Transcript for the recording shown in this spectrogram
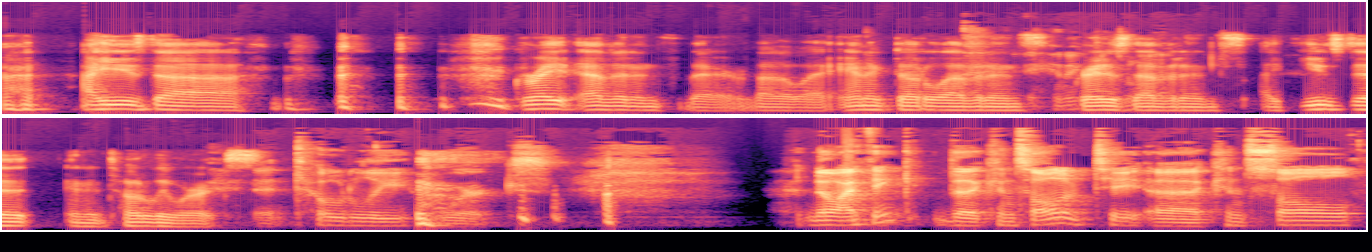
I used uh great evidence there, by the way. Anecdotal evidence, Anecdotal greatest evidence. I used it and it totally works. It totally works. no, I think the consultative, uh, consultative,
